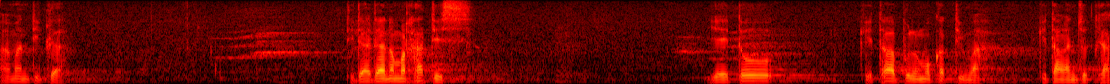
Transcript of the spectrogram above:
halaman tiga tidak ada nomor hadis yaitu Kitabul Muqaddimah kita lanjutkan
